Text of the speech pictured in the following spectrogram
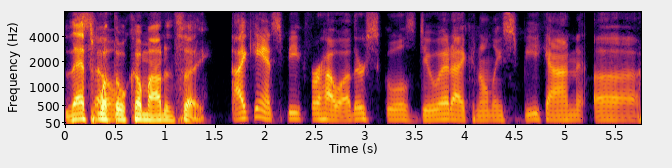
That's what they'll come out and say. I can't speak for how other schools do it. I can only speak on uh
